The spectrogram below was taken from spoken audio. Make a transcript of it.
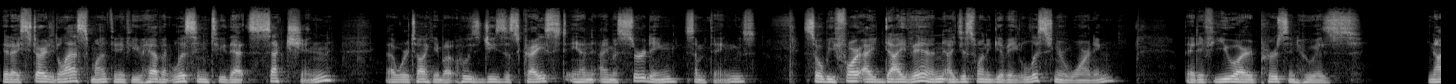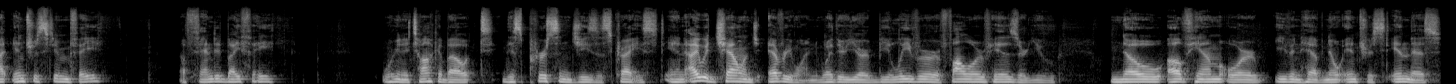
that I started last month, and if you haven't listened to that section, uh, we're talking about who's Jesus Christ, and I'm asserting some things. So before I dive in, I just want to give a listener warning that if you are a person who is not interested in faith, offended by faith, we're going to talk about this person, Jesus Christ. And I would challenge everyone, whether you're a believer or follower of his, or you know of him, or even have no interest in this,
